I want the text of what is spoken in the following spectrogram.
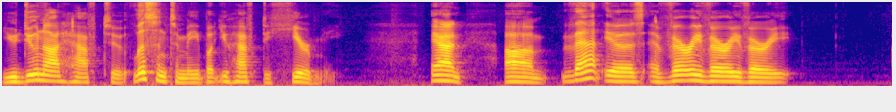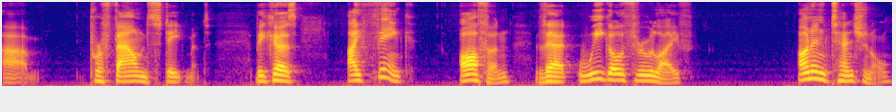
you do not have to listen to me, but you have to hear me. And um, that is a very, very, very um, profound statement because I think often that we go through life unintentional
